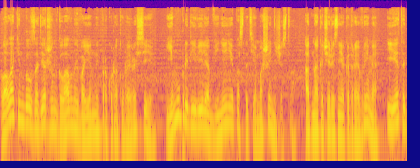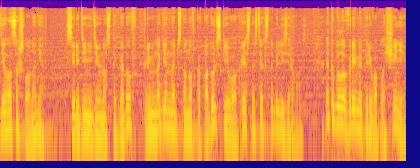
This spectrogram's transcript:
Лалакин был задержан главной военной прокуратурой России. Ему предъявили обвинение по статье мошенничества. Однако через некоторое время и это дело сошло на нет. В середине 90-х годов криминогенная обстановка в Подольске и его окрестностях стабилизировалась. Это было время перевоплощений,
